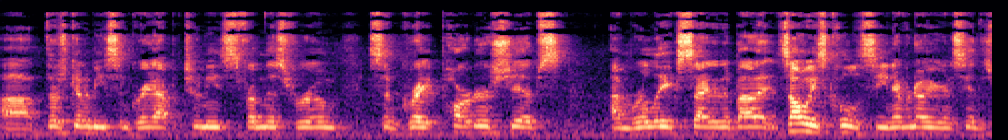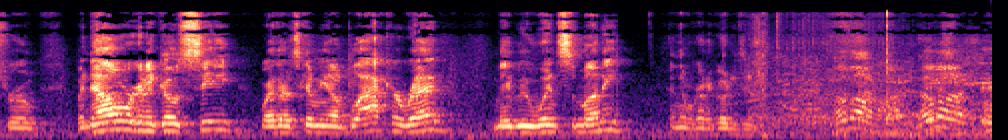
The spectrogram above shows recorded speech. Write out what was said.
Uh, there's going to be some great opportunities from this room, some great partnerships. I'm really excited about it. It's always cool to see. You never know you're going to see in this room. But now we're going to go see whether it's going to be on black or red. Maybe we win some money, and then we're going to go to dinner. Come on, come on. Come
